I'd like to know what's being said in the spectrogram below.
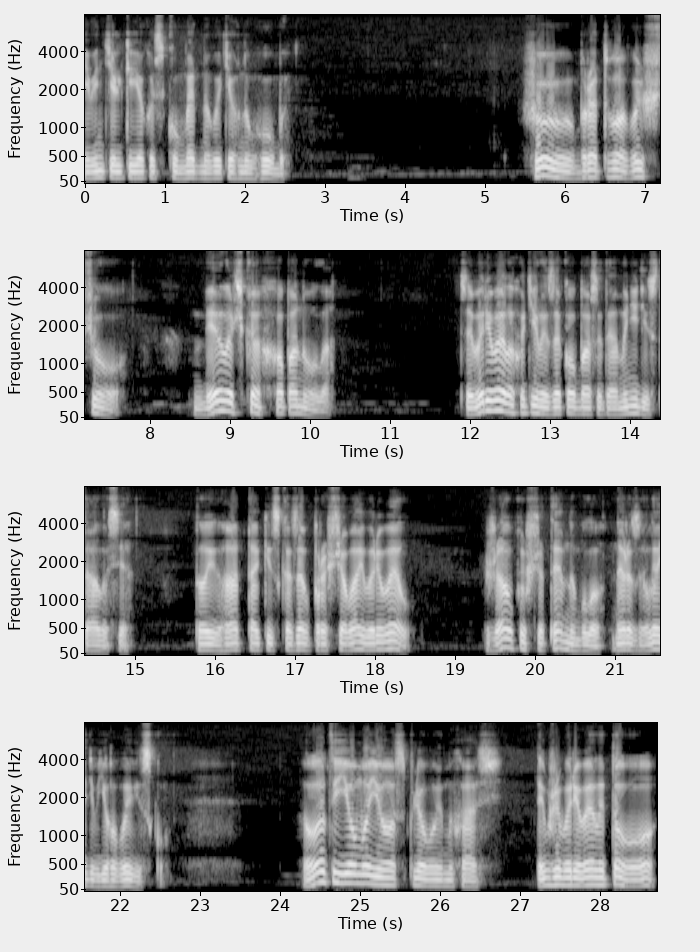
і він тільки якось кумедно витягнув губи. Фу, братва, ви що? Білочка хопанула. Це вирівело хотіли заковбасити, а мені дісталося. Той гад так і сказав прощавай вирівел. Жалко, що темно було, не розгледів його вивіску. От йо моє, спльовує Михась, ти вже вирівели того.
